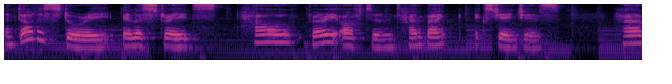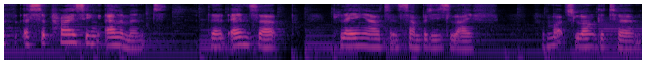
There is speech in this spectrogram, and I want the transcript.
And Donna's story illustrates how very often time bank exchanges have a surprising element that ends up playing out in somebody's life for much longer term,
